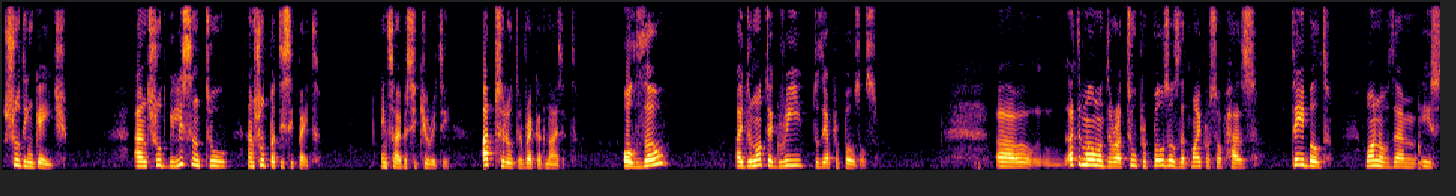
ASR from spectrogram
should engage and should be listened to and should participate in cybersecurity. Absolutely recognize it. Although I do not agree to their proposals. Uh, at the moment, there are two proposals that Microsoft has tabled. One of them is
